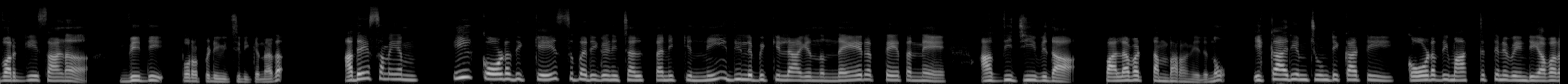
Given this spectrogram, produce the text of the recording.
വർഗീസ് ആണ് വിധി പുറപ്പെടുവിച്ചിരിക്കുന്നത്. അതേസമയം ഈ കോടതി കേസ് പരിഗണിച്ചാൽ തനിക്ക് നീതി ലഭിക്കില്ല എന്ന് നേരത്തെ തന്നെ അതിജീവിത പലവട്ടം പറഞ്ഞിരുന്നു. ഇക്കാര്യം ചൂണ്ടിക്കാട്ടി കോടതി മാറ്റത്തിനു വേണ്ടി അവർ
